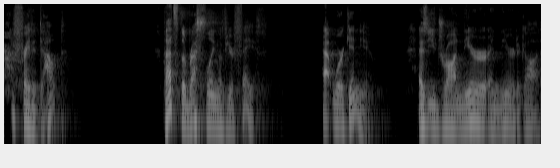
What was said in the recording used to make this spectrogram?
Not afraid of doubt. That's the wrestling of your faith at work in you as you draw nearer and nearer to God.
